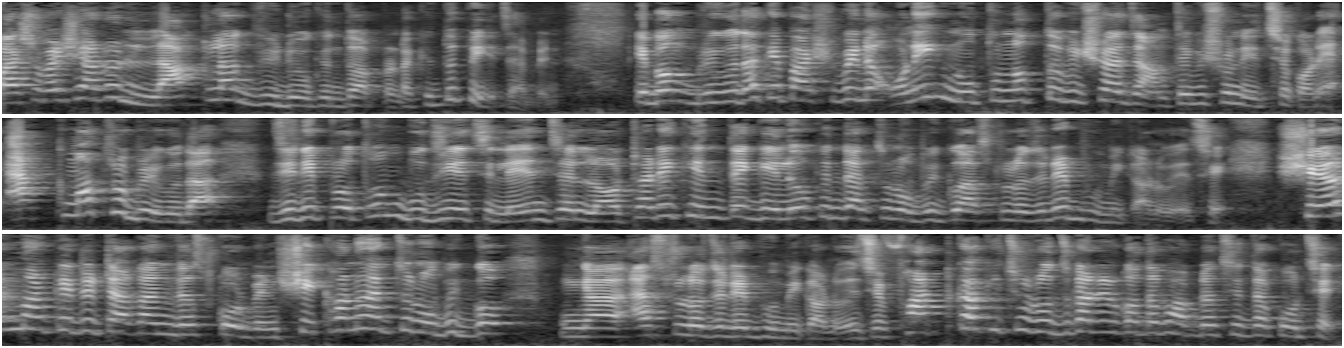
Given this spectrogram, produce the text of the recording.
পাশাপাশি আরও লাখ লাখ ভিডিও কিন্তু আপনারা কিন্তু পেয়ে যাবেন। এবং ভৃগুদাকে পাশে পেলে অনেক নতুনত্ব বিষয়ে জানতে ভীষণ ইচ্ছে করে। একমাত্র ভৃগুদা, যিনি প্রথম বুঝিয়েছিলেন যে লটারি কিনতে গেলেও কিন্তু একজন অভিজ্ঞ অ্যাস্ট্রোলজারের ভূমিকা রয়েছে। শেয়ার মার্কেটে টাকা ইনভেস্ট করবেন, সেখানেও একজন অভিজ্ঞ অ্যাস্ট্রোলজারের ভূমিকা রয়েছে। ফাটকা কিছু রোজগারের কথা ভাবনা চিন্তা করছে।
